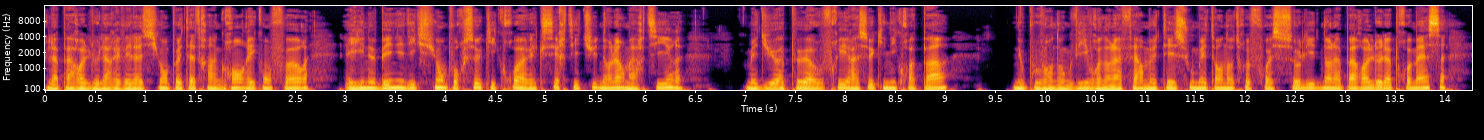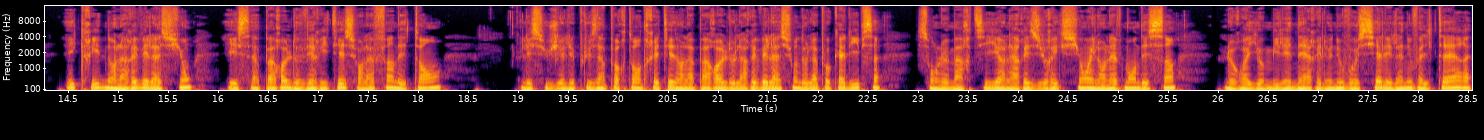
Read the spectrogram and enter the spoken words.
La parole de la révélation peut être un grand réconfort et une bénédiction pour ceux qui croient avec certitude dans leur martyr, mais Dieu a peu à offrir à ceux qui n'y croient pas. Nous pouvons donc vivre dans la fermeté soumettant notre foi solide dans la parole de la promesse, écrite dans la révélation et sa parole de vérité sur la fin des temps. Les sujets les plus importants traités dans la parole de la révélation de l'Apocalypse sont le martyr, la résurrection et l'enlèvement des saints, le royaume millénaire et le nouveau ciel et la nouvelle terre.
